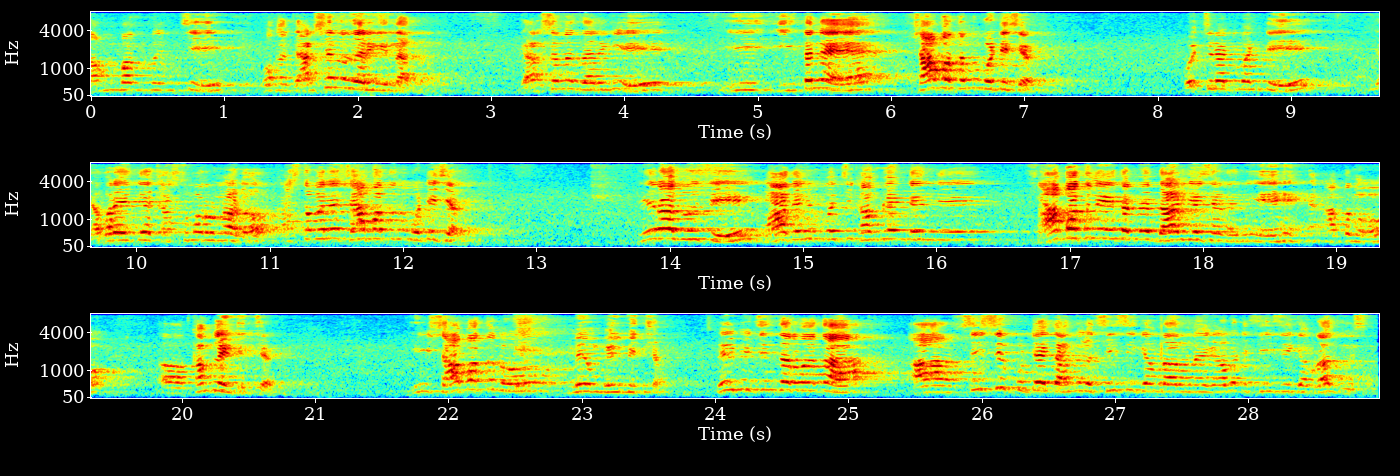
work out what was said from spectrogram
సంబంధించి ఒక ఘర్షణ జరిగింది అక్కడ. ఘర్షణ జరిగి ఈ ఇతనే షాప్ అతను కొట్టేశాడు. వచ్చినటువంటి ఎవరైతే కస్టమర్ ఉన్నాడో కస్టమరే షాప్ అతను కొట్టేశాడు. తీరా చూసి మా దగ్గరికి వచ్చి కంప్లైంట్ ఏంది? షాప్ అతనే ఇతని మీద దాడి చేశాడని అతను కంప్లైంట్ ఇచ్చాడు. ఈ షాప్ అతను మేము పిలిపించాం. పిలిపించిన తర్వాత ఆ సీసీ ఫుటేజ్ అందులో సీసీ కెమెరాలు ఉన్నాయి కాబట్టి సీసీ కెమెరాలు చూసాం.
